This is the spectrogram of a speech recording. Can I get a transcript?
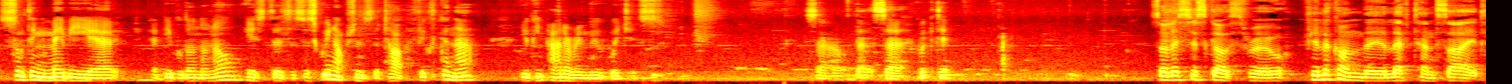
something maybe uh, people don't know is there's, there's a screen options at the top. If you click on that, you can add or remove widgets. So that's a quick tip. So let's just go through. If you look on the left hand side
